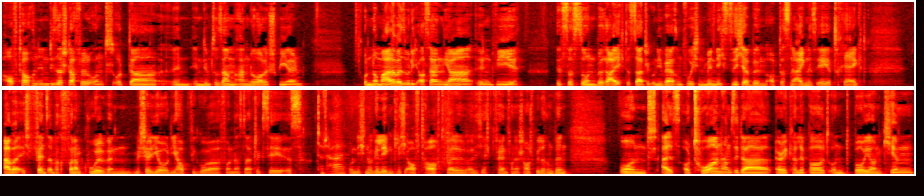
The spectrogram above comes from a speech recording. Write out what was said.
auftauchen in dieser Staffel und, und da in, in dem Zusammenhang eine Rolle spielen. Und normalerweise würde ich auch sagen, ja, irgendwie ist das so ein Bereich des Star Trek-Universums, wo ich mir nicht sicher bin, ob das eine eigene Serie trägt. Aber ich fände es einfach verdammt cool, wenn Michelle Yeoh die Hauptfigur von der Star Trek-Serie ist. Total. Und nicht nur gelegentlich auftaucht, weil, weil ich echt Fan von der Schauspielerin bin. Und als Autoren haben sie da Erika Lippold und Boyeon Kim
